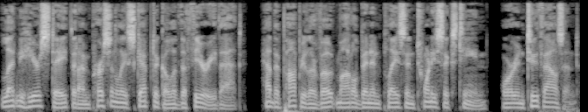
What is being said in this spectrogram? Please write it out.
let me here state that I'm personally skeptical of the theory that, had the popular vote model been in place in 2016, or in 2000,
